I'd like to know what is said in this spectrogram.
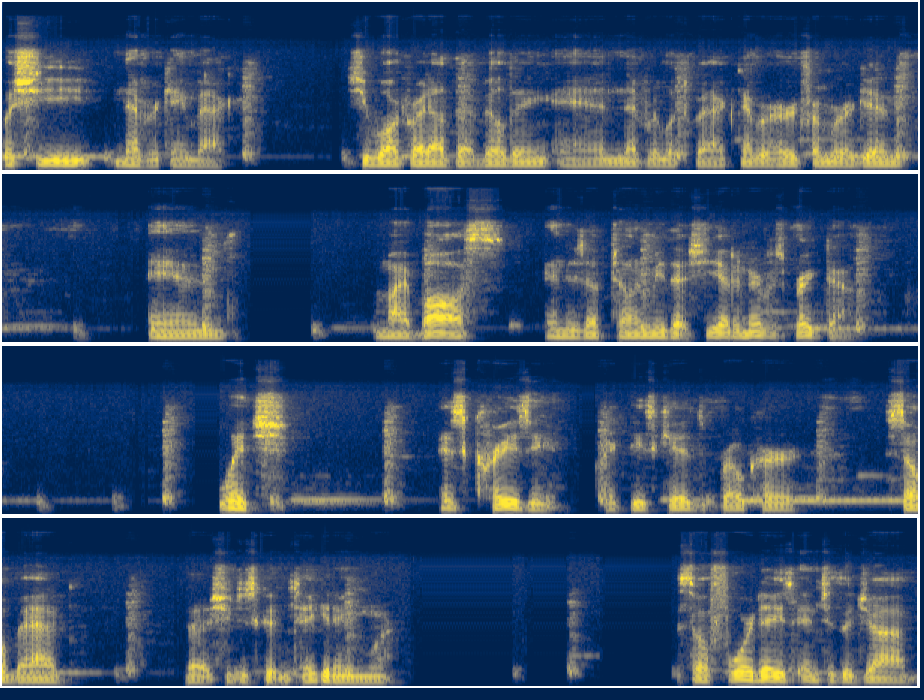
but she never came back. She walked right out that building and never looked back, never heard from her again. And my boss ended up telling me that she had a nervous breakdown which is crazy. Like these kids broke her so bad that she just couldn't take it anymore. So, four days into the job,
